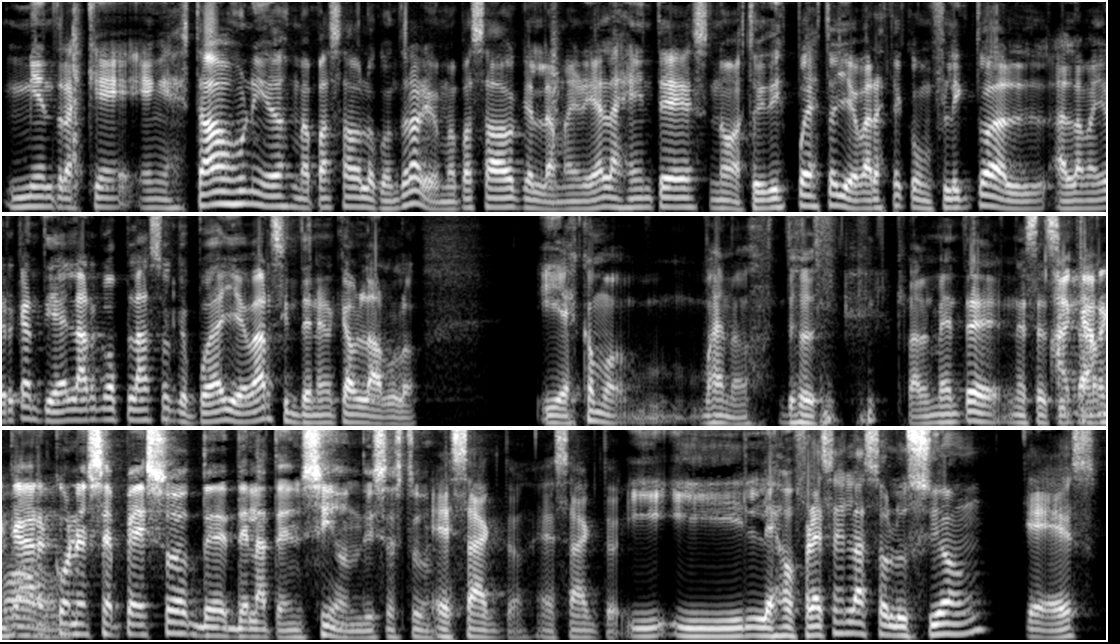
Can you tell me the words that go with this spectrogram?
Mientras que en Estados Unidos me ha pasado lo contrario. Me ha pasado que la mayoría de la gente es, no, estoy dispuesto a llevar este conflicto a la mayor cantidad de largo plazo que pueda llevar sin tener que hablarlo. Y es como, bueno, realmente necesitamos... A cargar con ese peso de, la tensión, dices tú. Exacto, exacto. Y, y, les ofreces la solución que es,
